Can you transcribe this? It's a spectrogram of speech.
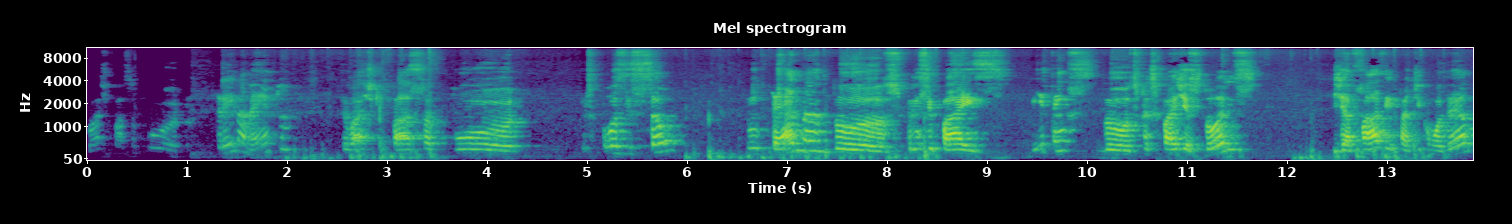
Eu acho que passa por treinamento, eu acho que passa por exposição interna dos principais itens, dos principais gestores que já fazem, praticam o modelo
